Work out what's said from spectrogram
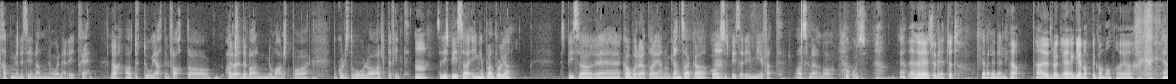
13 medisiner nå ned i tre. Ja. Har to, to hjerteinfarkt, og Det alt er bare normalt på, på kolesterol, og alt er fint. Mm. Så de spiser ingen planteolje. Spiser eh, karbohydrater gjennom grønnsaker, og Mm. så spiser de mye fett av smør og kokos. Ja, Det høres suverent ut. det er veldig deilig. Ja. Jeg tror jeg, jeg gleder meg til å bli gammel. Og, ja. Ja,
